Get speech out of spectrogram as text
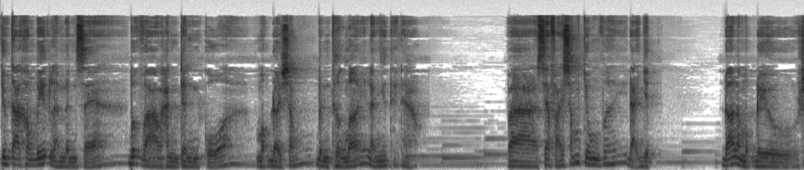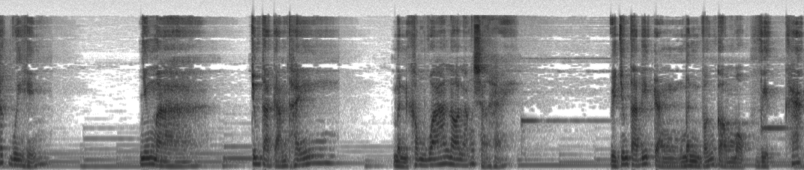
Chúng ta không biết là mình sẽ bước vào hành trình của một đời sống bình thường mới là như thế nào? Và sẽ phải sống chung với đại dịch. Đó là một điều rất nguy hiểm. Nhưng mà chúng ta cảm thấy mình không quá lo lắng sợ hãi. Vì chúng ta biết rằng mình vẫn còn một việc khác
